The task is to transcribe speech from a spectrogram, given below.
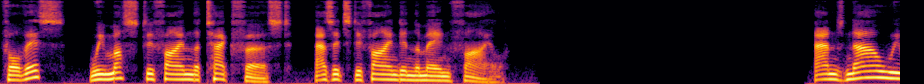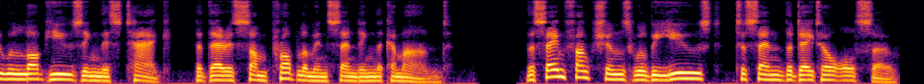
For this, we must define the tag first, as it's defined in the main file. And now we will log using this tag, that there is some problem in sending the command. The same functions will be used to send the data also.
